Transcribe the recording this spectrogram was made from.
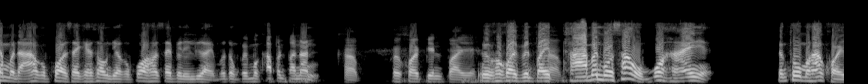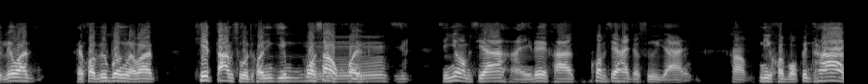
ธรรมดาเขาก็พ่อใส่แค่ซองเดียวก็พ่อเขาใส่ไปเรื่อยๆไม่ต้องไปบังคับมันปานนั้น ครับ ค่อยๆเปลี่ยนไป เออค่อยๆเป็นไปครับถ้ามันบ่เศร้าบ่หายเนี่ยต้องโทรมาหาข่อยหรือว่าให้ข่อยไปเบิ่งแล้วว่าเคสตามสูตรข่อยจริงๆบ่เศร้าข่อยอืมสิสิยอมเสียหายเลยค่าความเสียหายจากซื้อยานี่ครับ นี่ข่อยบอกเป็นท่าน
